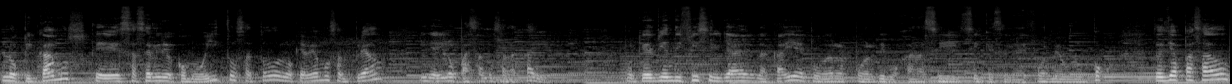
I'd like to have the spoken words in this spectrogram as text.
Lo picamos, que es hacerle como hitos a todo lo que habíamos ampliado, y de ahí lo pasamos a la calle. Porque es bien difícil ya en la calle poder, dibujar así sin que se le deforme a uno un poco. Entonces ya pasado,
